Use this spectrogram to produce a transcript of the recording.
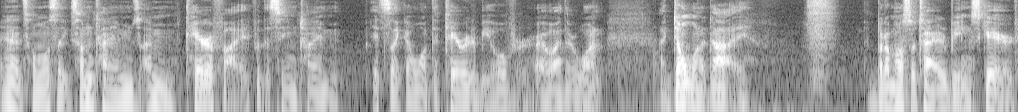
and it's almost like sometimes I'm terrified, but at the same time, it's like I want the terror to be over. I either want, I don't want to die, but I'm also tired of being scared.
